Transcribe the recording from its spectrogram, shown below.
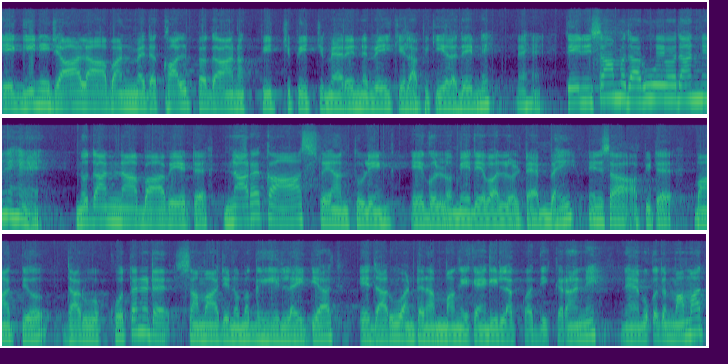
ඒ ගිනි ජාලාවන් මැද කල්පගානක් පිච්චි පිච්චි මැරෙන්න්න වෙයි කියලා අපි කියල දෙන්නේ නැහැ. තේ නිසාම දරුවයව දන්නේ නැහැ. නොදන්නා භාවයට නරක ආශ්‍රයන් තුළින් ඒගොල්ලො මේ දේවල්ලොල්ට ඇබ්බැහි එනිසා අපිට මාත්‍යයෝ දරුව කොතනට සමාජ නොමග හිල්ල හිටියත් ඒ දරුවන්ට නම්මං එක ඇගිල්ලක් වදික් කරන්නේ නෑමොකද මමත්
